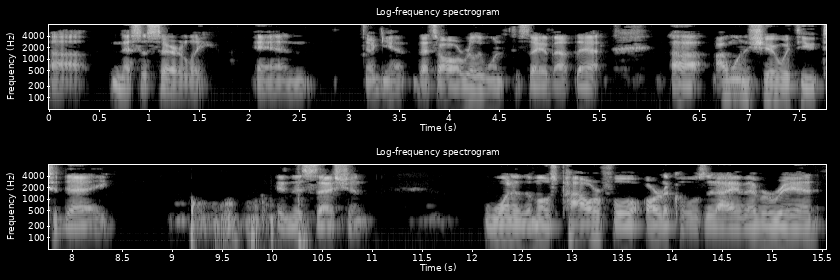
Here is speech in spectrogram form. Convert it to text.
uh, necessarily and again, that's all I really wanted to say about that. Uh, I want to share with you today in this session one of the most powerful articles that I have ever read,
